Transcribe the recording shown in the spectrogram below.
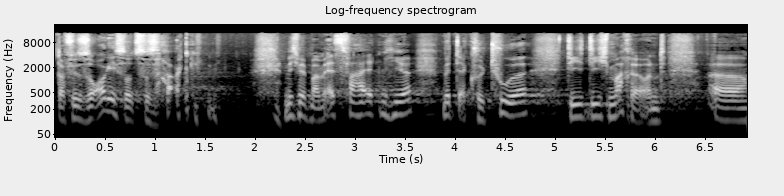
Dafür sorge ich sozusagen. Nicht mit meinem Essverhalten hier, mit der Kultur, die, die ich mache. Und äh,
